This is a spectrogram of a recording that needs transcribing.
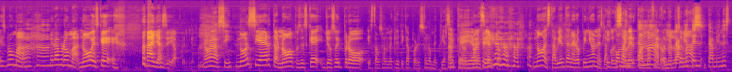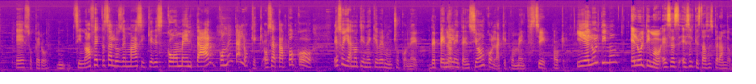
Es broma. Era broma. No, es que ya sí, ya Ahora sí. No es cierto, no, pues es que yo soy pro, y estamos hablando de crítica, por eso lo metí así, pero no es cierto. No, está bien tener opiniones, la cosa es saber cuándo afectan a los también demás. también es eso, pero si no afectas a los demás y quieres comentar, comenta lo que, o sea, tampoco, eso ya no tiene que ver mucho con ego. Depende de la intención con la que comentes. Sí. Ok. ¿Y el último? El último, ese es, es el que estás esperando.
